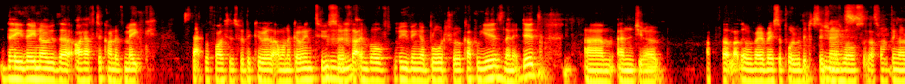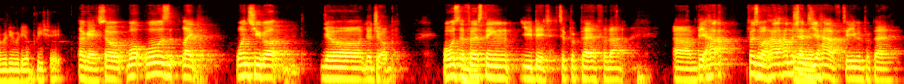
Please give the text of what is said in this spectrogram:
they they know that I have to kind of make sacrifices for the career that I want to go into. Mm-hmm. So if mm-hmm. that involved moving abroad for a couple years, then it did. Um, and you know, I felt like they were very very supportive of the decision nice. as well. So that's one thing I really really appreciate. Okay, so what what was like once you got your your job? What was the mm-hmm. first thing you did to prepare for that? Um, the, how, first of all, how, how much yeah. time did you have to even prepare?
